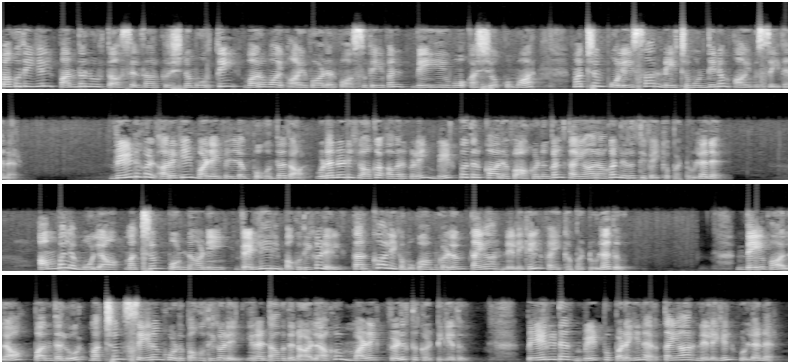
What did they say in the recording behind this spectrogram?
இப்பகுதியில் பந்தலூர் தாசில்தார் கிருஷ்ணமூர்த்தி வருவாய் ஆய்வாளர் வாசுதேவன் விஏஓ அசோக்குமார் மற்றும் போலீசார் நேற்று முன்தினம் ஆய்வு செய்தனர். வீடுகள் அருகே மழை வெள்ளம் புகுந்ததால் உடனடியாக அவர்களை மீட்பதற்கான வாகனங்கள் தயாராக நிறுத்தி வைக்கப்பட்டுள்ளன. அம்பலமூலா மற்றும் பொன்னானி வெள்ளேரி பகுதிகளில் தற்காலிக முகாம்களும் தயார் நிலையில் வைக்கப்பட்டுள்ளது. தேவாலா பந்தலூர் மற்றும் சேரங்கோடு பகுதிகளில் இரண்டாவது நாளாக மழை வெளுத்து கட்டியது. பேரிடர் மீட்பு படையினர் தயார் நிலையில் உள்ளனர்.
